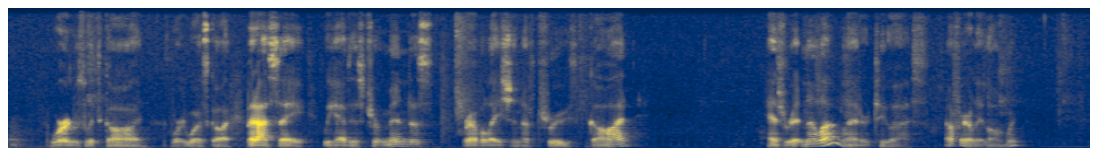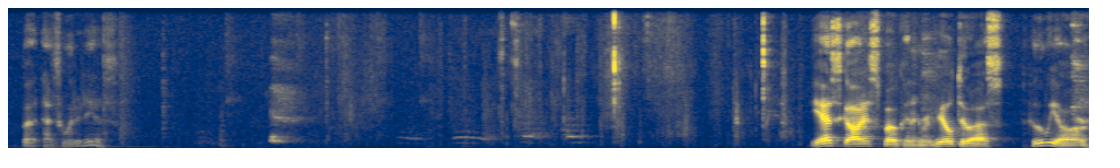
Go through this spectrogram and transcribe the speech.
the Word was with God, the Word was God. But I say, we have this tremendous revelation of truth. God has written a love letter to us, a fairly long one, but that's what it is. Yes, God has spoken and revealed to us who we are,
